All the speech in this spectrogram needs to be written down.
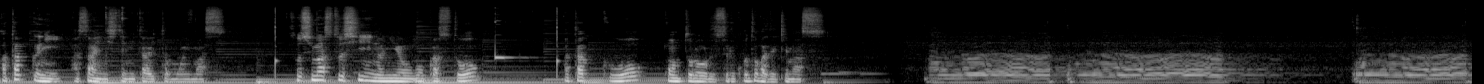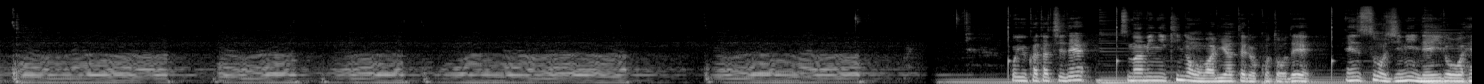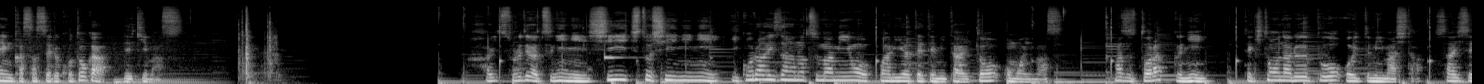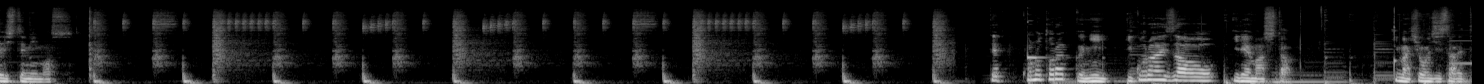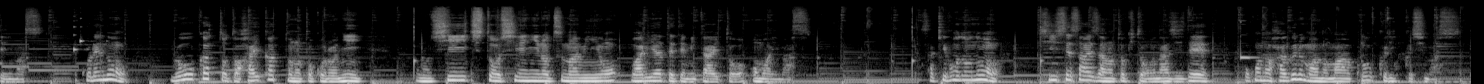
アタックにアサインしてみたいと思います。そうしますと C の2を動かすとアタックをコントロールすることができます。ういう形でつまみに機能を割り当てることで演奏時に音色を変化させることができます。はい。それでは次に C1 と C2 にイコライザーのつまみを割り当ててみたいと思います。まずトラックに適当なループを置いてみました。再生してみます。で、このトラックにイコライザーを入れました。今表示されています。これのローカットとハイカットのところにこの C1 と C2 のつまみを割り当ててみたいと思います。先ほどのシンセサイザーの時と同じで、ここの歯車のマークをクリックします。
